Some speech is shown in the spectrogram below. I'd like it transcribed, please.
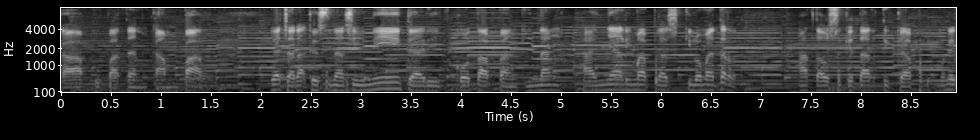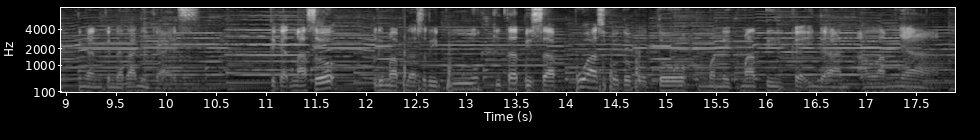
Kabupaten Kampar. Ya jarak destinasi ini dari kota Bangkinang hanya 15 km atau sekitar 30 menit dengan kendaraan nih guys. Tiket masuk 15.000 kita bisa puas foto-foto menikmati keindahan alamnya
